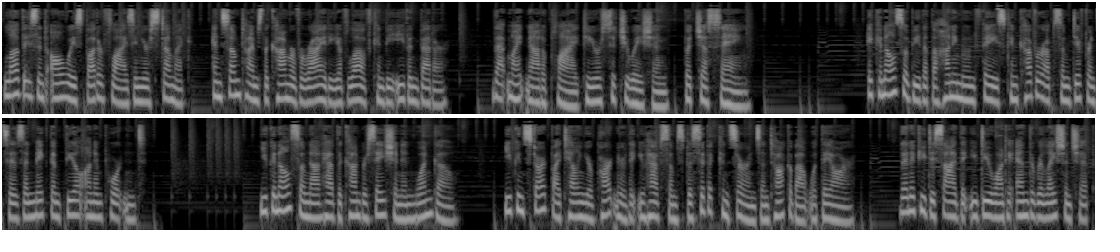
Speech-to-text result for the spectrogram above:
Love isn't always butterflies in your stomach, and sometimes the calmer variety of love can be even better. That might not apply to your situation, but just saying. It can also be that the honeymoon phase can cover up some differences and make them feel unimportant. You can also not have the conversation in one go. You can start by telling your partner that you have some specific concerns and talk about what they are. Then, if you decide that you do want to end the relationship,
